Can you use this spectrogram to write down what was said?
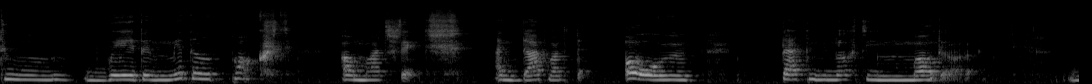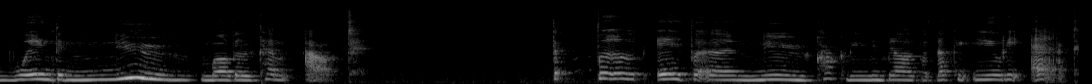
to wear the little box on my chest. And that was the old technology model. When the new model came out, the first ever new cochlear implant was like eerie ad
